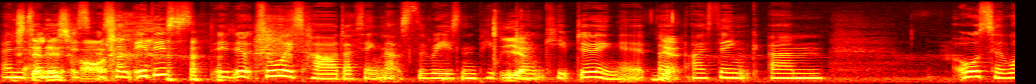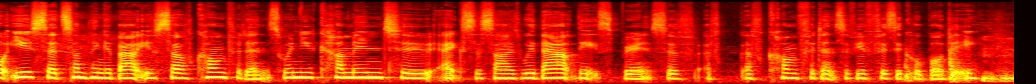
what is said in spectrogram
And, it still and is hard. It's, it is. It's always hard. I think that's the reason people yeah. don't keep doing it. But yeah. I think um, also what you said something about your self confidence when you come into exercise without the experience of, of, of confidence of your physical body. Mm-hmm.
